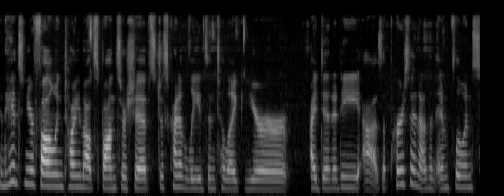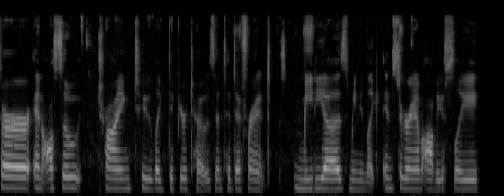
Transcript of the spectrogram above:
enhancing your following, talking about sponsorships just kind of leads into like your identity as a person, as an influencer, and also trying to like dip your toes into different medias, meaning like Instagram, obviously,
